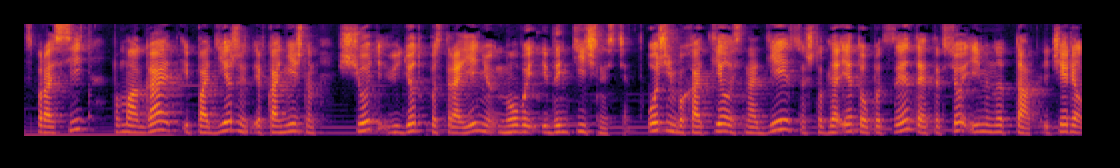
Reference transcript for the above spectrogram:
спросить, помогает и поддерживает и в конечном счете ведет к построению новой идентичности. Очень бы хотелось надеяться, что для этого пациента это все именно так, и Черил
